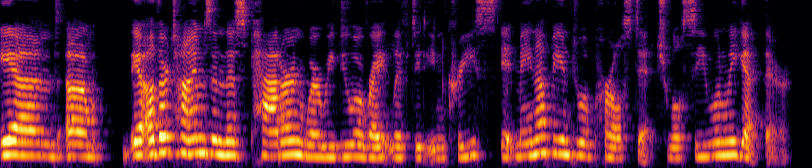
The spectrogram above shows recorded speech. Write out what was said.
And um, the other times in this pattern where we do a right lifted increase, it may not be into a purl stitch. We'll see when we get there.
